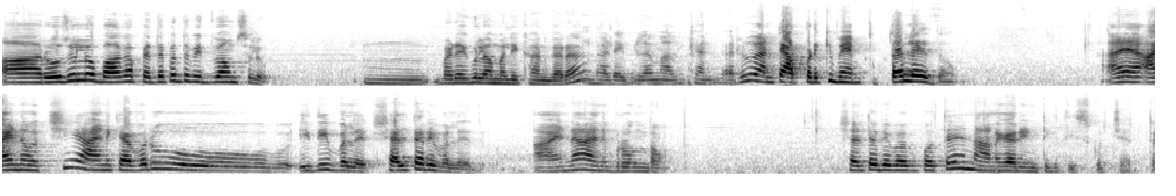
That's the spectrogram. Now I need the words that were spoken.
ఆ రోజుల్లో బాగా పెద్ద పెద్ద విద్వాంసులు బడే గులాం అలీ ఖాన్ గారా? బడే గులాం అలీ ఖాన్ గారు. అంటే అప్పటికి మేము పుట్టలేదు. ఆయన ఆయన వచ్చి ఆయనకి ఎవరు ఇది ఇవ్వలేదు షెల్టర్ ఇవ్వలేదు. ఆయన ఆయన బృందం. షెల్టర్ ఇవ్వకపోతే నాన్నగారి ఇంటికి తీసుకొచ్చారట.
